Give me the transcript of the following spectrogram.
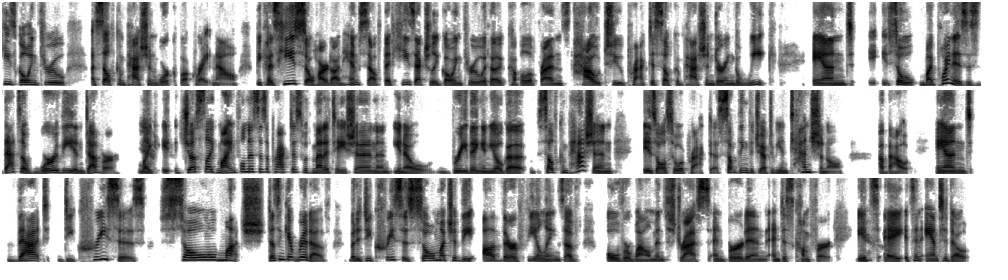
he's going through a self compassion workbook right now because he's so hard on himself that he's actually going through with a couple of friends how to practice self compassion during the week. And so my point is, is that's a worthy endeavor. Yeah. Like it, just like mindfulness is a practice with meditation and, you know, breathing and yoga, self compassion is also a practice, something that you have to be intentional about. And that decreases so much, doesn't get rid of, but it decreases so much of the other feelings of overwhelm and stress and burden and discomfort. It's yeah. a it's an antidote.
